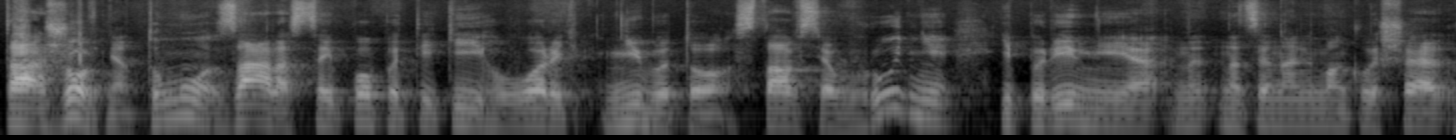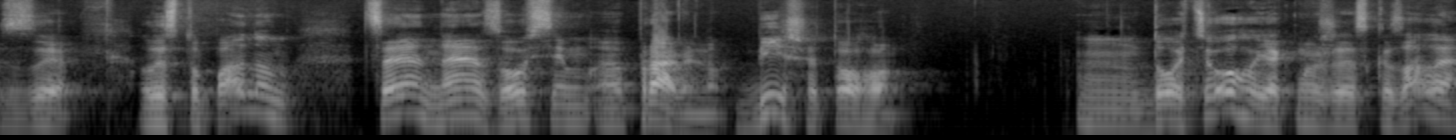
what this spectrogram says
та жовтня. Тому зараз цей попит, який говорить, нібито стався в грудні і порівнює Національний банк лише з листопадом, це не зовсім е, правильно. Більше того. До цього, як ми вже сказали,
